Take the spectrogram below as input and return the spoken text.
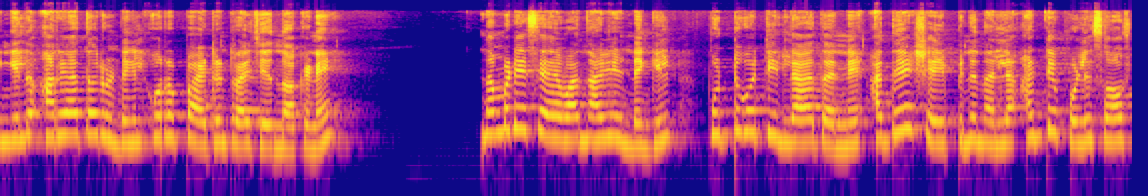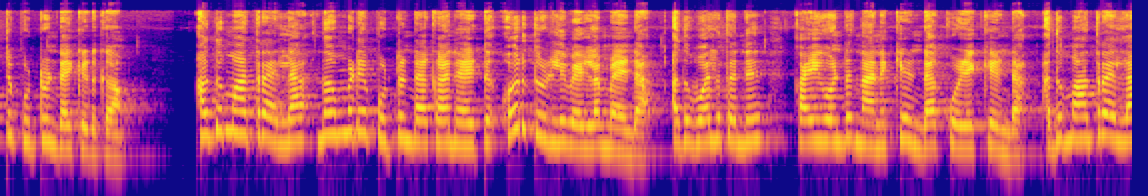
എങ്കിലും അറിയാത്തവരുണ്ടെങ്കിൽ ഉറപ്പായിട്ടും ട്രൈ ചെയ്ത് നോക്കണേ. നമ്മുടെ സേവാനാഴി ഉണ്ടെങ്കിൽ പുട്ടുകൊറ്റി ഇല്ലാതെ തന്നെ അതേ ഷേപ്പിന് നല്ല അടിപൊളി സോഫ്റ്റ് പുട്ടുണ്ടാക്കിയെടുക്കാം. അതുമാത്രമല്ല നമ്മുടെ പുട്ടുണ്ടാക്കാനായിട്ട് ഒരു തുള്ളി വെള്ളം വേണ്ട. അതുപോലെ തന്നെ കൈകൊണ്ട് നനയ്ക്കേണ്ട കുഴയ്ക്കേണ്ട. അതുമാത്രമല്ല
